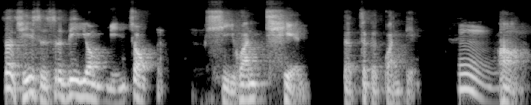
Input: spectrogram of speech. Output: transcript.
这其实是利用民众喜欢钱的这个观点，嗯，啊、哦，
